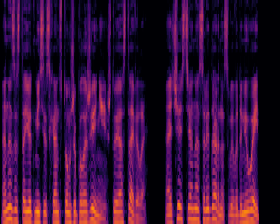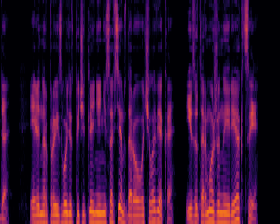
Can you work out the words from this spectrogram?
она застает миссис Хан в том же положении, что и оставила. Отчасти она солидарна с выводами Уэйда. Эленор производит впечатление не совсем здорового человека, И заторможенные реакции,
